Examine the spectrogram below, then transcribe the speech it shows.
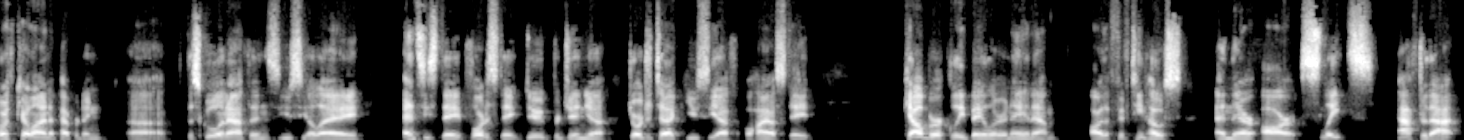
north carolina pepperdine uh, the school in athens ucla nc state florida state duke virginia georgia tech ucf ohio state cal berkeley baylor and a&m are the 15 hosts and there are slates after that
